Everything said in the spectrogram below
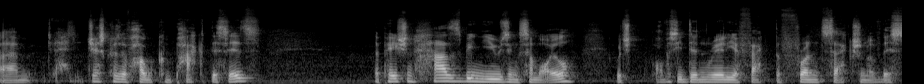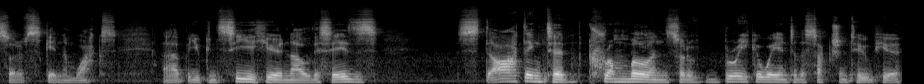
um, just because of how compact this is. The patient has been using some oil, which obviously didn't really affect the front section of this sort of skin and wax. Uh, but you can see here now, this is starting to crumble and sort of break away into the suction tube here.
